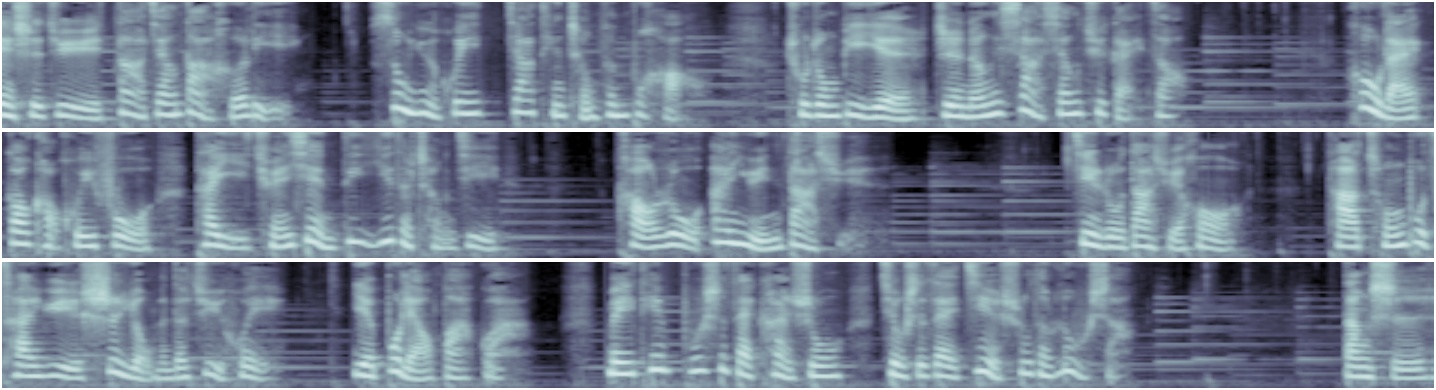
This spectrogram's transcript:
电视剧《大江大河》里，宋运辉家庭成分不好，初中毕业只能下乡去改造。后来高考恢复，他以全县第一的成绩考入安云大学。进入大学后，他从不参与室友们的聚会，也不聊八卦，每天不是在看书，就是在借书的路上。当时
